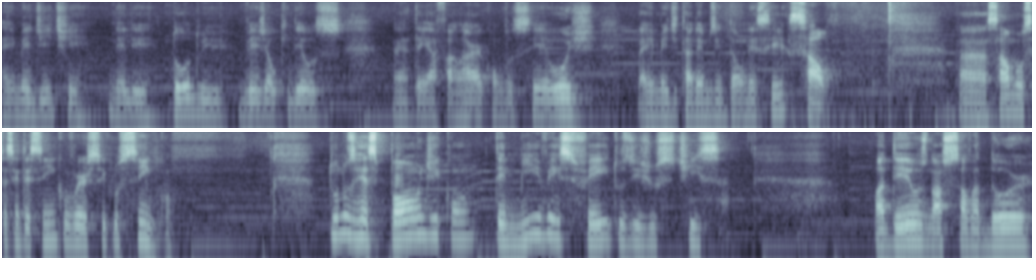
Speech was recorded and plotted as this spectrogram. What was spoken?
né, e medite nele todo e veja o que Deus né, tem a falar com você hoje. Né, e meditaremos então nesse salmo. Uh, salmo 65, versículo 5. Tu nos responde com temíveis feitos de justiça. Ó Deus, nosso Salvador,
